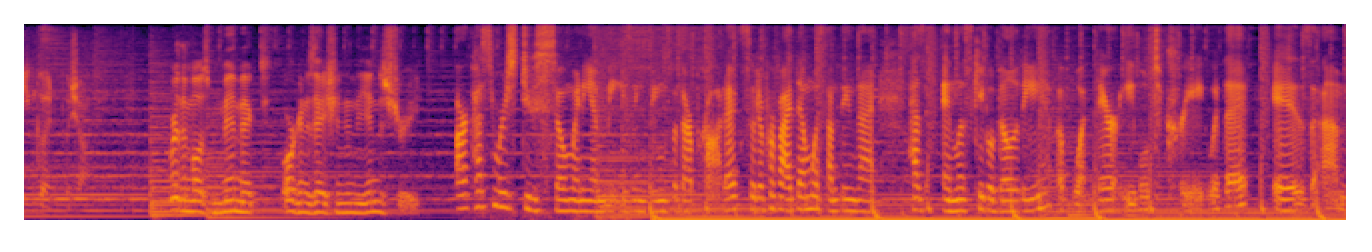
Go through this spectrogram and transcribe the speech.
You can go ahead and push on. We're the most mimicked organization in the industry. Our customers do so many amazing things with our products, so to provide them with something that has endless capability of what they're able to create with it is um,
